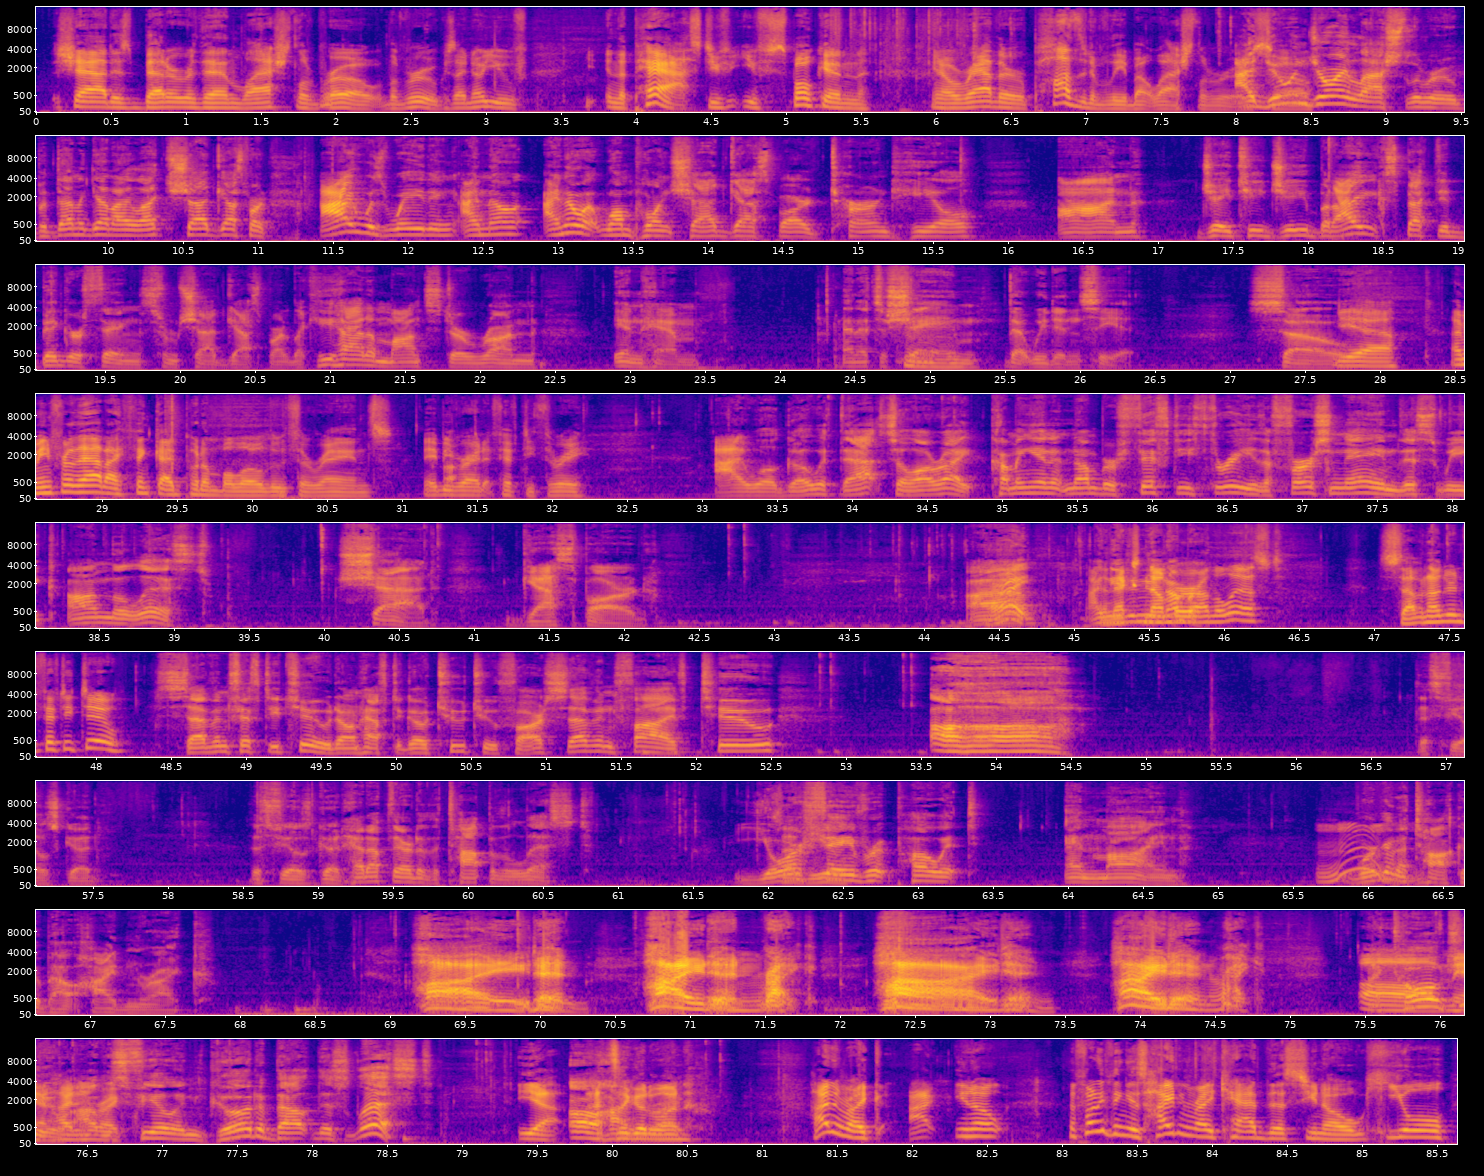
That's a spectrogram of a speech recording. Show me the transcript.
Shad is better than Lash LaRue? LaRue? Because I know you've, in the past, you've, you've spoken, you know, rather positively about Lash LaRue. I do enjoy Lash LaRue, but then again, I liked Shad Gaspard. I was waiting. I know. I know. At one point, Shad Gaspard turned heel on JTG, but I expected bigger things from Shad Gaspard. Like he had a monster run in him, and it's a shame that we didn't see it. So Yeah. I mean, for that, I think I'd put him below Luther Reigns. Maybe uh, right at 53. I will go with that. So, all right, coming in at number 53, the first name this week on the list Shad Gaspard. Uh, all right. I the next number, number. on the list 752. 752. Don't have to go too, too far. 752. Oh. Ah. This feels good. This feels good. Head up there to the top of the list. Your So you. favorite poet and mine. We're going to talk about Heidenreich. Haydn! Heidenreich! Haydn! Heidenreich! Oh, I told oh, man, you I was feeling good about this list. Yeah, Oh, that's a good one. Heidenreich, I you know, the funny thing is Heidenreich had this, you know, heel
